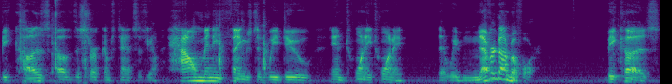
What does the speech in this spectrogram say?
because of the circumstances. You know, how many things did we do in 2020 that we've never done before because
